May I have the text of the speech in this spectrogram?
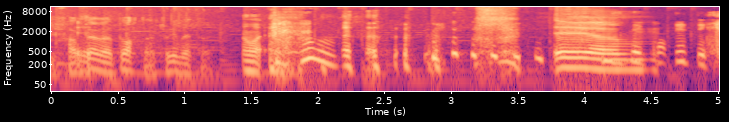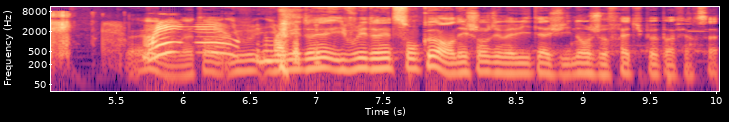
Il frappait à ma porte hein, tous les matins. Et, euh, Ouais, attends, il, vou- il voulait donner, il voulait donner de son corps en échange de ma Vita. Je lui dis non, Geoffrey, tu peux pas faire ça.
